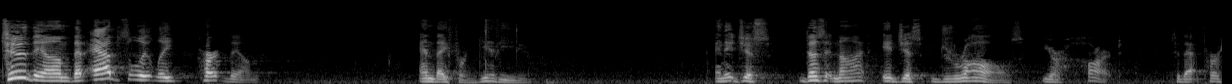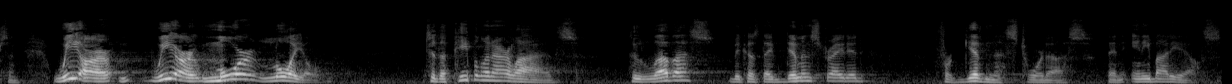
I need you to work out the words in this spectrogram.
to them that absolutely hurt them. And they forgive you. And it just, does it not? It just draws your heart to that person. We are, we are more loyal to the people in our lives who love us because they've demonstrated forgiveness toward us than anybody else.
